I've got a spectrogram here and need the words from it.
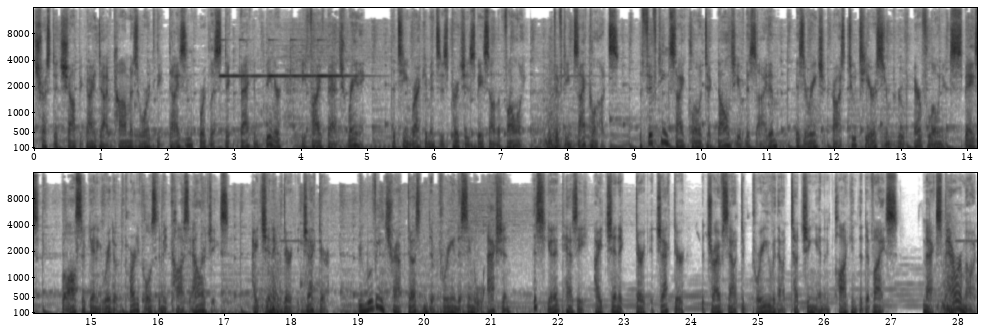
Trusted ShoppingGuide.com has awarded the Dyson Cordless Stick Vacuum Cleaner a 5-batch rating. The team recommends its purchase based on the following 15 Cyclones. The 15 Cyclone technology of this item is arranged across two tiers to improve airflow in your space while also getting rid of particles that may cause allergies. Hygienic Dirt Ejector. Removing trapped dust and debris in a single action, this unit has a hygienic dirt ejector that drives out debris without touching and unclogging the device. Max Power Mode.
